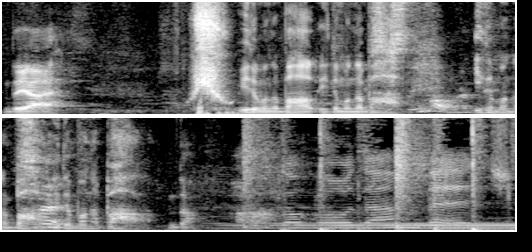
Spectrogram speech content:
Da jaja. Ušu, idemo na bal, idemo na bal. Idemo na bal, idemo na bal. Da. Hodam već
